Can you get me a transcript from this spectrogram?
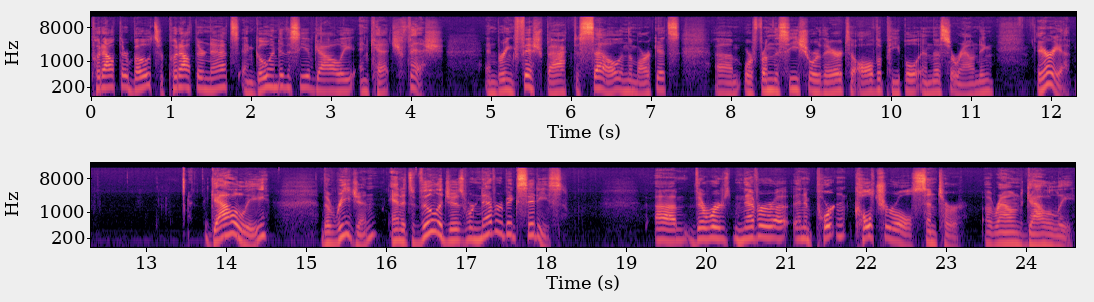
put out their boats or put out their nets and go into the Sea of Galilee and catch fish and bring fish back to sell in the markets um, or from the seashore there to all the people in the surrounding area. Galilee, the region, and its villages were never big cities. Um, there was never a, an important cultural center around Galilee.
